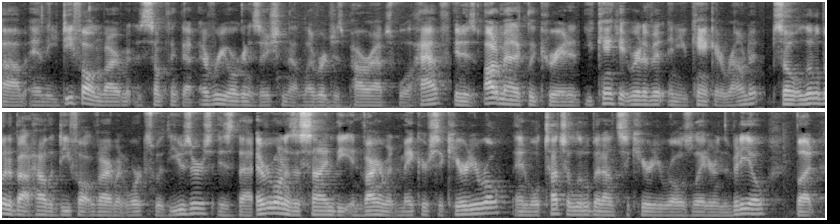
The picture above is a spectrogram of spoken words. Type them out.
Um, and the default environment is something that every organization that leverages Power Apps will have. It is automatically created. You can't get rid of it and you can't get around it. So a little bit about how the default environment works with users is that everyone is assigned the environment maker security role, and we'll touch a little bit on security roles later in the video, but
